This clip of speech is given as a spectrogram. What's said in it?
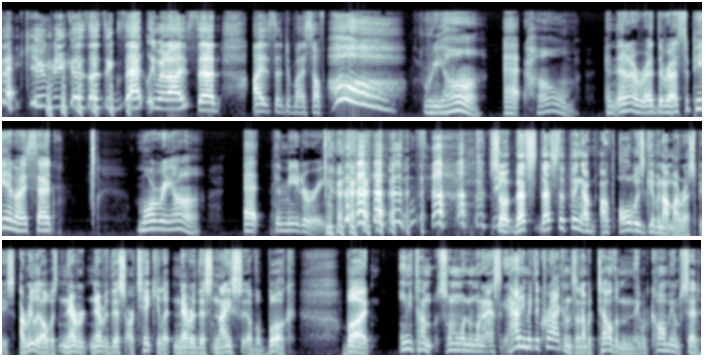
thank you, because that's exactly what I said. I said to myself, "Oh, Rian at home," and then I read the recipe and I said, "More At the Meatery. So that's that's the thing. I've I've always given out my recipes. I really always never never this articulate, never this nice of a book. But anytime someone would ask, "How do you make the cracklins?" and I would tell them, and they would call me and said,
